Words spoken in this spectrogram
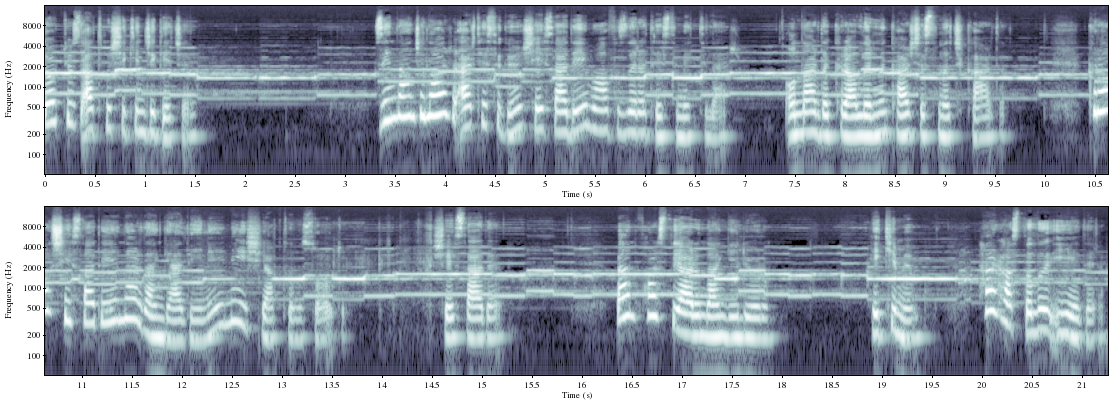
462. Gece Zindancılar ertesi gün şehzadeyi muhafızlara teslim ettiler. Onlar da krallarının karşısına çıkardı. Kral şehzadeye nereden geldiğini, ne iş yaptığını sordu. Şehzade, ben Fars diyarından geliyorum. Hekimim. Her hastalığı iyi ederim.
